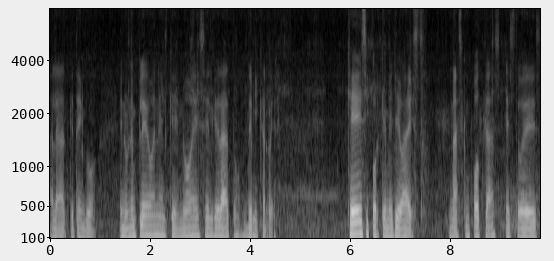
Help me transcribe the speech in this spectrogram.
a la edad que tengo en un empleo en el que no es el grato de mi carrera. ¿Qué es y por qué me lleva a esto? Más que un podcast, esto es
